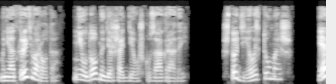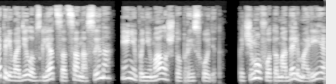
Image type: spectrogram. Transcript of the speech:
Мне открыть ворота? Неудобно держать девушку за оградой. Что делать, думаешь? Я переводила взгляд с отца на сына и не понимала, что происходит. Почему фотомодель Мария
